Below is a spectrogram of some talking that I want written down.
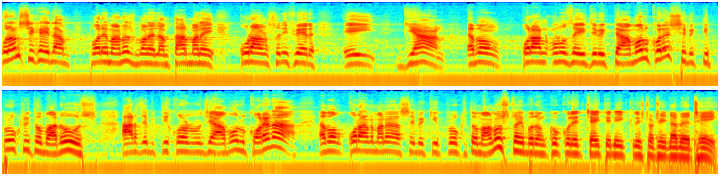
কোরআন শিখাইলাম, পরে মানুষ বানাইলাম। তার মানে কোরআন শরীফের এই জ্ঞান এবং কোরআন অনুযায়ী যে ব্যক্তি আমল করে, সে ব্যক্তি প্রকৃত মানুষ। আর যে ব্যক্তি কোরআন অনুযায়ী আমল করে না, এবং কোরআন মানে না, সে ব্যক্তি প্রকৃত মানুষ নয়, বরং কুকুরের চাইতে নিকৃষ্ট, ঠিক না ঠিক?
